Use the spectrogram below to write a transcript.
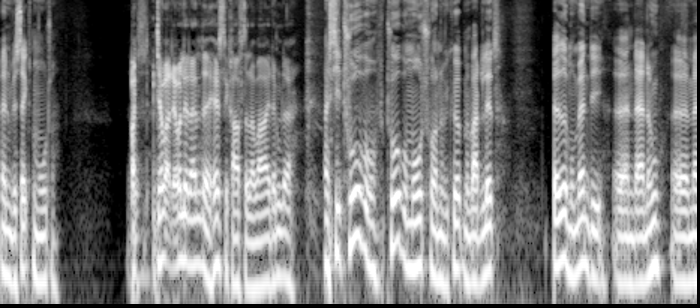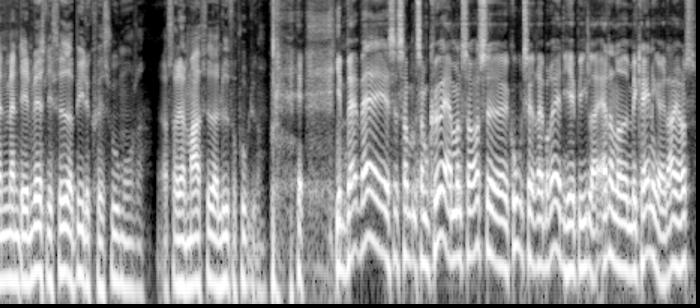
men ved 6 motor. Og det var, det var lidt andet hestekræfter, der var i dem der. Man kan sige, turbo, turbomotorerne, vi kørte med, var det lidt bedre moment i, øh, end der er nu. Øh, men, men det er en væsentlig federe bil at køre sugemotor. Og så er det en meget federe lyd for publikum. Jamen, hvad, hvad, altså, som, som kører er man så også øh, god til at reparere de her biler? Er der noget mekaniker i dig også?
